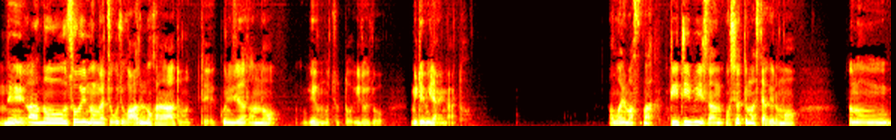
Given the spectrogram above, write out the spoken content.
ねあの、そういうのがちょこちょこあるのかなと思って、国枝さんのゲームをちょっといろいろ見てみたいなと思います。まあ、TTB さんおっしゃってましたけども、その、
